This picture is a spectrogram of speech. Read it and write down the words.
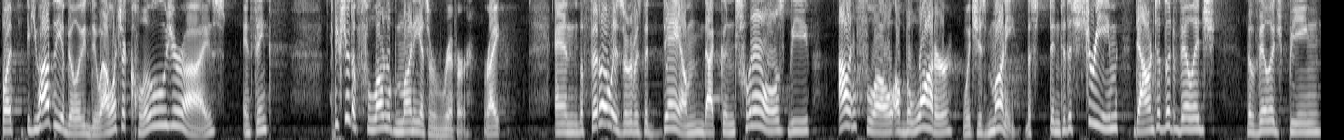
But if you have the ability to do it, I want you to close your eyes and think picture the flow of money as a river, right? And the Federal Reserve is the dam that controls the outflow of the water, which is money, the, into the stream, down to the village, the village being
